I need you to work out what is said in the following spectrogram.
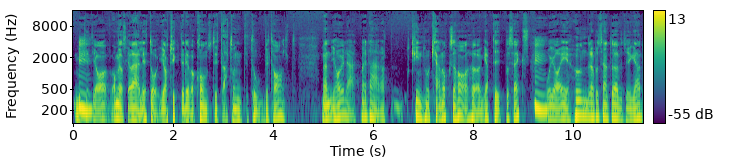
Vilket jag, om jag ska vara ärlig då, jag tyckte det var konstigt att hon inte tog betalt. Men jag har ju lärt mig det här att kvinnor kan också ha hög aptit på sex. Och jag är 100% övertygad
